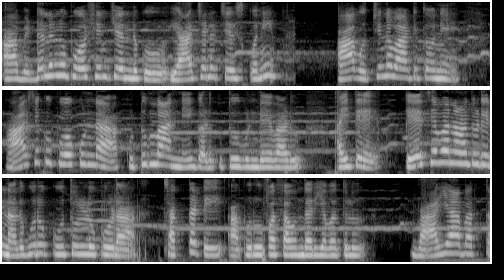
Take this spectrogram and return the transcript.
ఆ బిడ్డలను పోషించేందుకు యాచన చేసుకొని ఆ వచ్చిన వాటితోనే ఆశకు పోకుండా కుటుంబాన్ని గడుపుతూ ఉండేవాడు. అయితే కేశవనాథుడి నలుగురు కూతుళ్ళు కూడా చక్కటి అపురూప సౌందర్యవతులు. భార్యాభర్త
